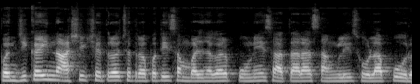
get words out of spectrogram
पण जी काही नाशिक क्षेत्र छत्रपती संभाजीनगर पुणे सातारा सांगली सोलापूर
